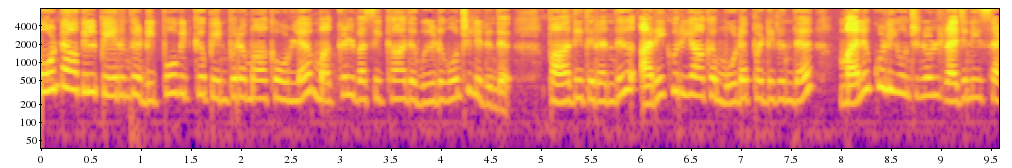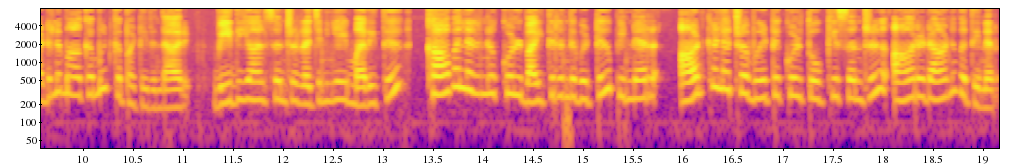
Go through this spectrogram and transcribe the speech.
கோண்டாவில் பேருந்து டிப்போவிற்கு பின்புறமாக உள்ள மக்கள் வசிக்காத வீடு ஒன்றிலிருந்து பாதி திறந்து அறிகுறியாக மூடப்பட்டிருந்த மலுக்குழி ஒன்றினுள் ரஜினி சடலமாக மீட்கப்பட்டிருந்தார். வீதியால் சென்ற ரஜினியை மறித்து காவலரனுக்குள் வைத்திருந்துவிட்டு பின்னர் ஆட்களற்ற வீட்டுக்குள் தூக்கி சென்று ஆறு ராணுவத்தினர்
